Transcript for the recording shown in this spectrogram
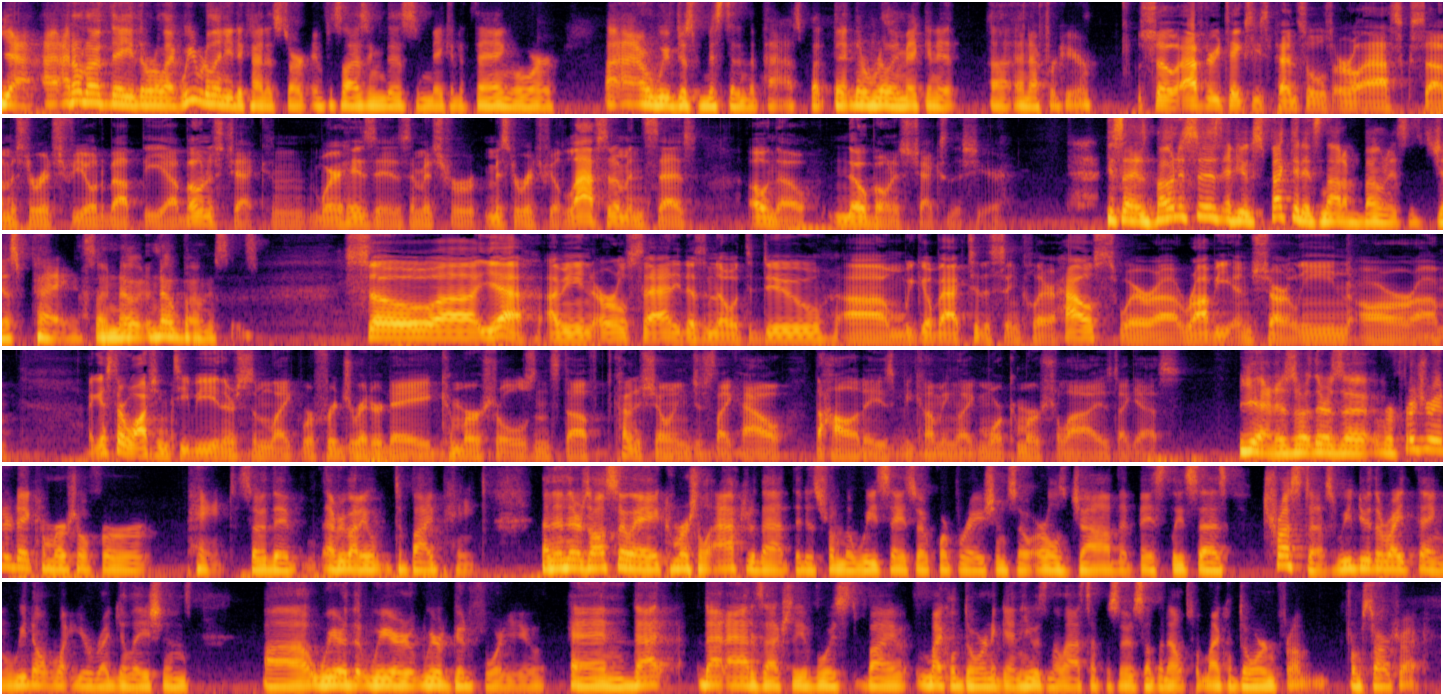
Yeah, I, I don't know if they, they were like, we really need to kind of start emphasizing this and make it a thing, or, or we've just missed it in the past. But they, they're really making it uh, an effort here. So after he takes these pencils, Earl asks uh, Mr. Richfield about the uh, bonus check and where his is, and Mr. Mr. Richfield laughs at him and says, "Oh no, no bonus checks this year." He says bonuses. If you expect it, it's not a bonus; it's just pay. So no no bonuses. So uh, yeah, I mean Earl's sad; he doesn't know what to do. Um, we go back to the Sinclair house where uh, Robbie and Charlene are. Um, I guess they're watching TV, and there's some like refrigerator day commercials and stuff, kind of showing just like how the holidays becoming like more commercialized. I guess. Yeah, there's a there's a refrigerator day commercial for paint. So they everybody to buy paint. And then there's also a commercial after that that is from the We Say So Corporation. So Earl's job that basically says, "Trust us. We do the right thing. We don't want your regulations. Uh, we're that we're we're good for you." And that that ad is actually voiced by Michael Dorn again. He was in the last episode of something else, but Michael Dorn from from Star Trek.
